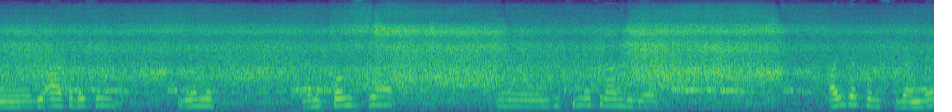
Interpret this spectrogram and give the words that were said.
Eee bir arkadaşım benimle yani konuştu. Eee bitirme falan dedi. Ali de konuştu benimle.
